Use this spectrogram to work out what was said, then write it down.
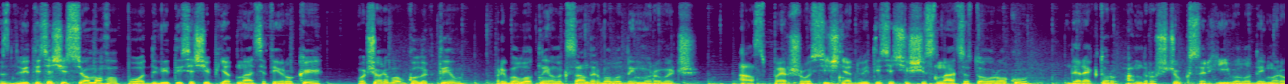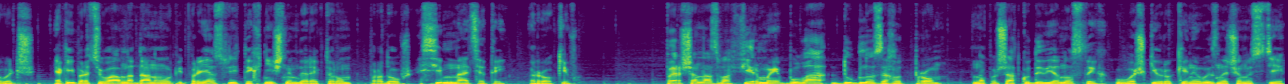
З 2007 по 2015 роки очолював колектив Приболотний Олександр Володимирович. А з 1 січня 2016 року директор Андрощук Сергій Володимирович, який працював на даному підприємстві технічним директором впродовж 17 років. Перша назва фірми була Дубнозагодпром. На початку 90-х, у важкі роки невизначеності,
